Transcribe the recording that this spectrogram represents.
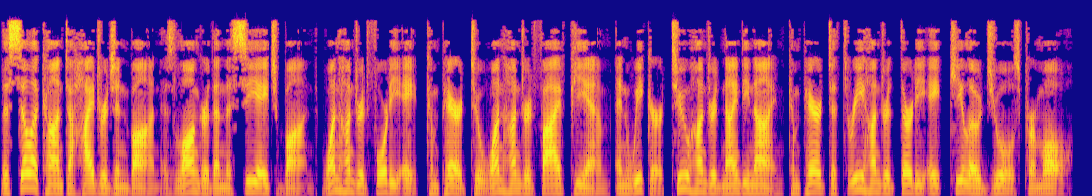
The silicon to hydrogen bond is longer than the CH bond 148 compared to 105 pm and weaker 299 compared to 338 kJ per mole.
